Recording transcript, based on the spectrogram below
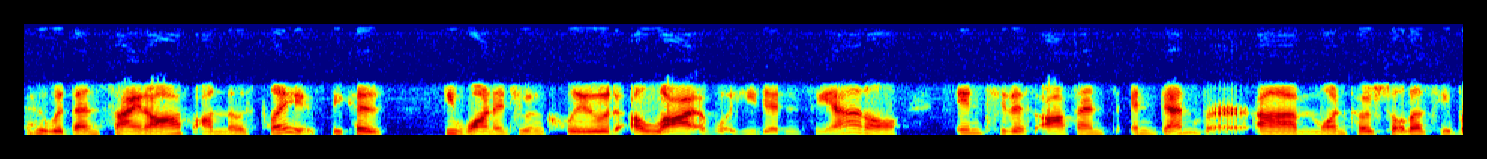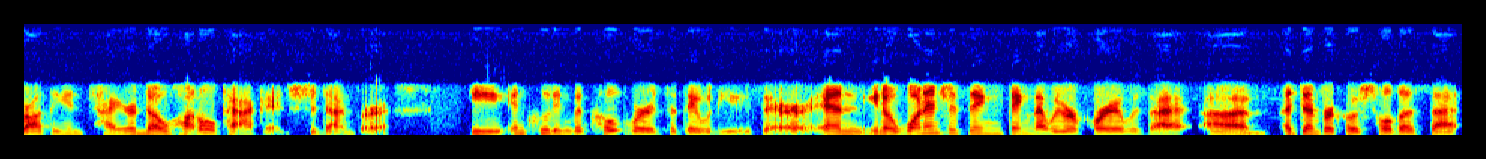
who would then sign off on those plays because he wanted to include a lot of what he did in Seattle into this offense in Denver. Um, one coach told us he brought the entire no huddle package to Denver, he, including the code words that they would use there. And, you know, one interesting thing that we reported was that um, a Denver coach told us that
